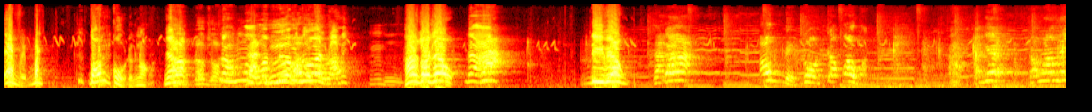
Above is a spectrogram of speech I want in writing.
em phải bắt tóm cổ được nó nhá. Được được rồi. Đúng rồi bắt được luôn. hàng tuần đâu? Đã đi với ông. Dạ ông để con cóc ông ạ anh kia, đóng long đi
